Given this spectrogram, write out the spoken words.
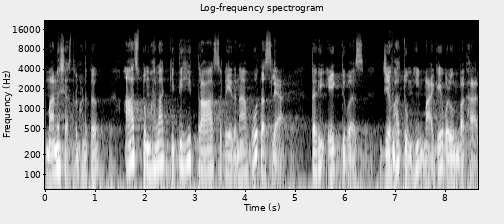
मानसशास्त्र म्हणतं आज तुम्हाला कितीही त्रास वेदना होत असल्या तरी एक दिवस जेव्हा तुम्ही मागे वळून बघाल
